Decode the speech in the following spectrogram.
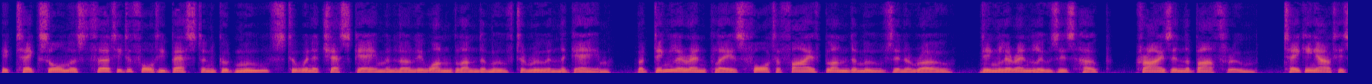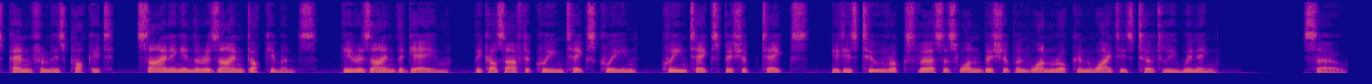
it takes almost 30 to 40 best and good moves to win a chess game and only one blunder move to ruin the game, but Ding Liren plays 4 to 5 blunder moves in a row, Ding Liren loses hope, cries in the bathroom, taking out his pen from his pocket, signing in the resigned documents, he resigned the game, because after queen takes queen, queen takes bishop takes, it is two rooks versus one bishop and one rook and white is totally winning. So.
